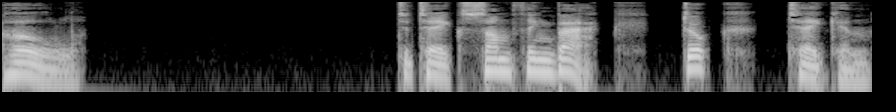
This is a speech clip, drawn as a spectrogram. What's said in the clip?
Whole. To take something back, took, taken.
